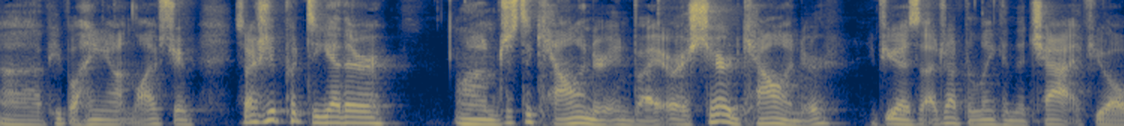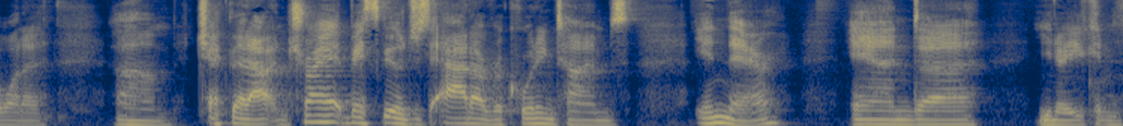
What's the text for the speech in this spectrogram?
uh, people hanging out in live stream. So I actually put together um, just a calendar invite or a shared calendar. If you guys, I dropped a link in the chat if you all want to um, check that out and try it. Basically, it'll just add our recording times in there, and uh, you know you can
